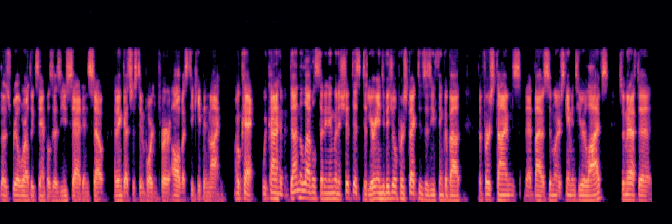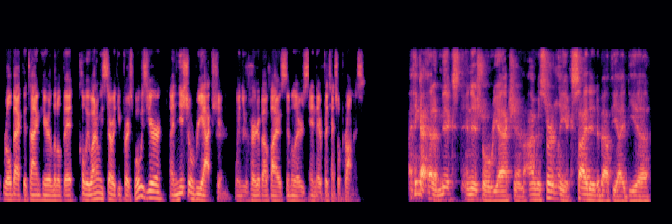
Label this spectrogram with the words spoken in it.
those real world examples, as you said. And so I think that's just important for all of us to keep in mind. Okay, we kind of have done the level setting. I'm going to shift this to your individual perspectives as you think about the first times that biosimilars came into your lives. So I'm going to have to roll back the time here a little bit. Colby, why don't we start with you first? What was your initial reaction when you heard about biosimilars and their potential promise? I think I had a mixed initial reaction. I was certainly excited about the idea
